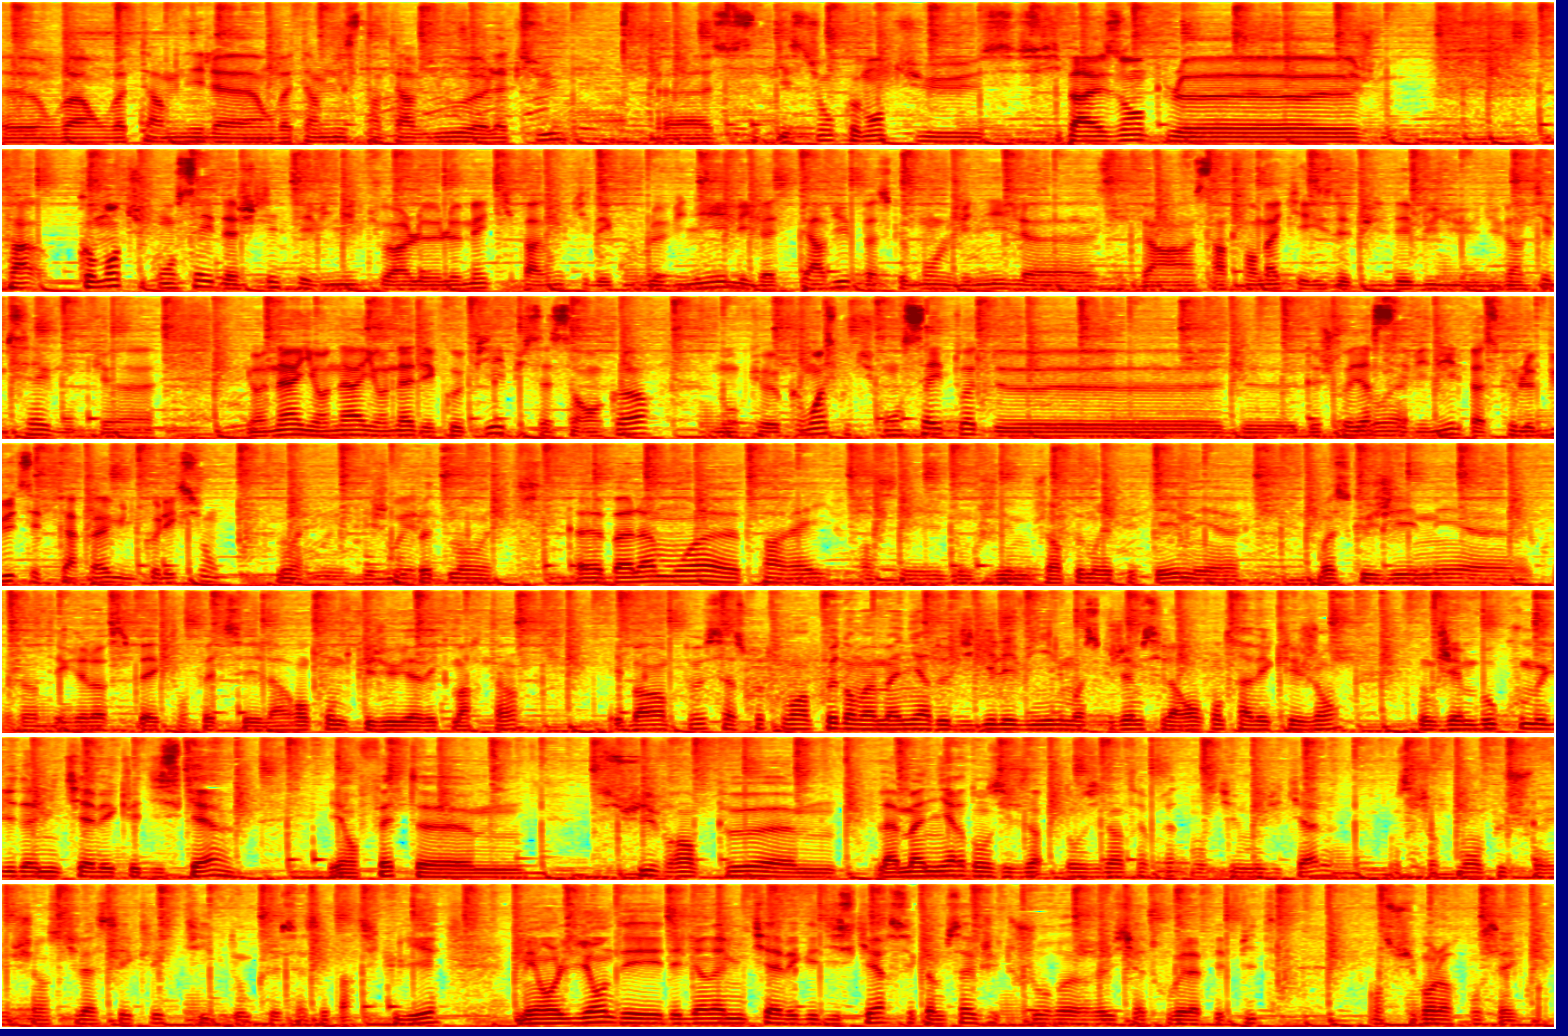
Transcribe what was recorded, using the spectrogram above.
on va on va terminer la, on va terminer cette interview là-dessus sur cette question. Comment tu, si, si par exemple, je- Enfin, comment tu conseilles d'acheter tes vinyles Tu vois, le, le mec qui par exemple qui découvre le vinyle, il va être perdu parce que bon, le vinyle, euh, c'est un, format qui existe depuis le début du, 20e siècle. Donc euh, il y en a, il y en a, il y en a des copies et puis ça sort encore. Donc euh, comment est-ce que tu conseilles toi de, de, de choisir Ouais. ces vinyles Parce que le but c'est de faire quand même une collection. Ouais, jouets. Complètement, ouais. Euh, bah là, moi, euh, pareil. Enfin, donc je vais, je vais un peu me répéter, mais euh, moi, ce que j'ai aimé euh, quand j'ai intégré Love Spect, en fait, c'est la rencontre que j'ai eue avec Martin. Et ben un peu, ça se retrouve un peu dans ma manière de diguer les vinyles. Moi, ce que j'aime, c'est la rencontre avec les gens. Donc j'aime beaucoup me lier d'amitié avec les disquaires et en fait suivre un peu euh, la manière dont ils, dont ils interprètent mon style musical. Bon, sachant que moi en plus j'ai un style assez éclectique donc euh, c'est assez particulier. Mais en liant des, des liens d'amitié avec des disquaires, c'est comme ça que j'ai toujours euh, réussi à trouver la pépite en suivant leurs conseils. Quoi.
